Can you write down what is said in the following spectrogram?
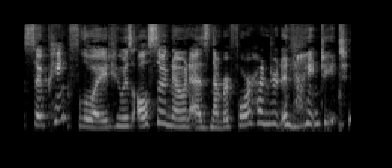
So Pink Floyd, who is also known as number 492,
